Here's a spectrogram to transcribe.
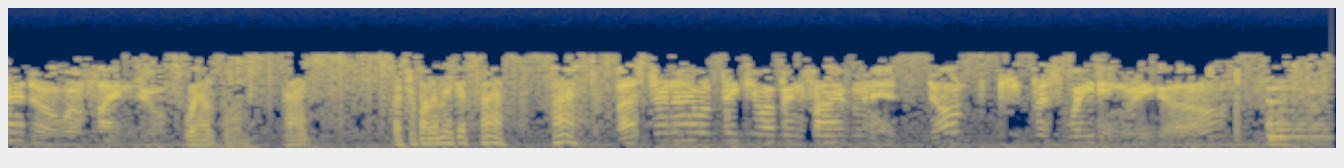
Shadow will find you. Well, Bones, thanks. But you better make it fast. Fast. Buster and I will pick you up in five minutes. Don't keep us waiting, Rigo.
